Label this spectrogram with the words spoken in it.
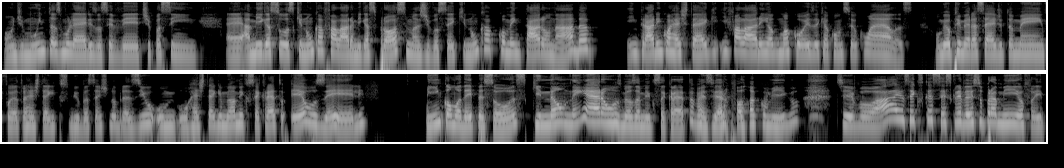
onde muitas mulheres você vê, tipo assim, é, amigas suas que nunca falaram, amigas próximas de você que nunca comentaram nada, entrarem com a hashtag e falarem alguma coisa que aconteceu com elas. O meu primeiro assédio também foi outra hashtag que subiu bastante no Brasil. O, o hashtag Meu Amigo Secreto, eu usei ele e incomodei pessoas que não nem eram os meus amigos secretos, mas vieram falar comigo. Tipo, ah, eu sei que você escreveu isso pra mim. Eu falei,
